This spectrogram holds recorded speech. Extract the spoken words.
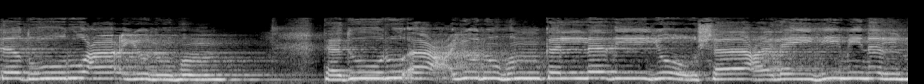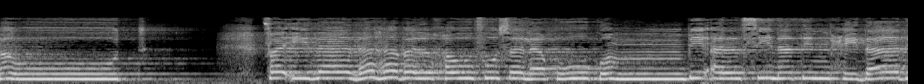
تدور أعينهم تدور أعينهم كالذي يغشى عليه من الموت فإذا ذهب الخوف سلقوكم بألسنة حداد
